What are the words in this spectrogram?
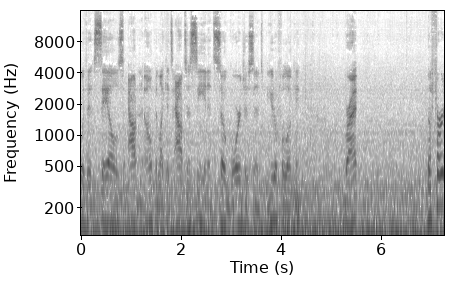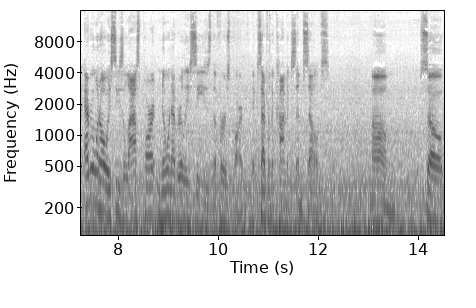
with its sails out and open, like it's out to sea, and it's so gorgeous and it's beautiful looking, right? The first, everyone always sees the last part. No one ever really sees the first part, except for the comics themselves. Um, so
